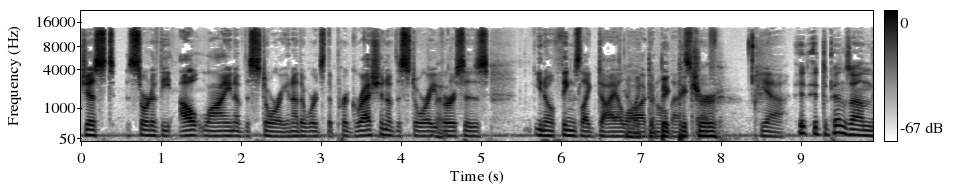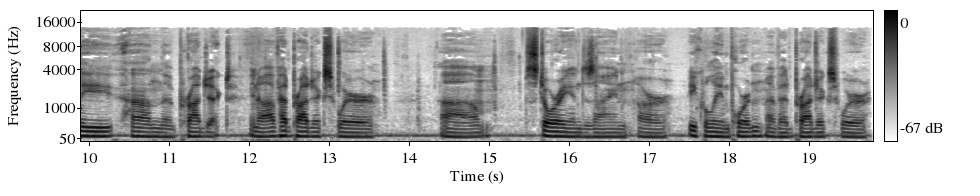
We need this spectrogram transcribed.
just sort of the outline of the story? In other words, the progression of the story Right. versus you know things like dialogue Kinda like the and all big that picture. stuff. Yeah. It, it depends on the on the project. You know, I've had projects where um, story and design are equally important. I've had projects where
